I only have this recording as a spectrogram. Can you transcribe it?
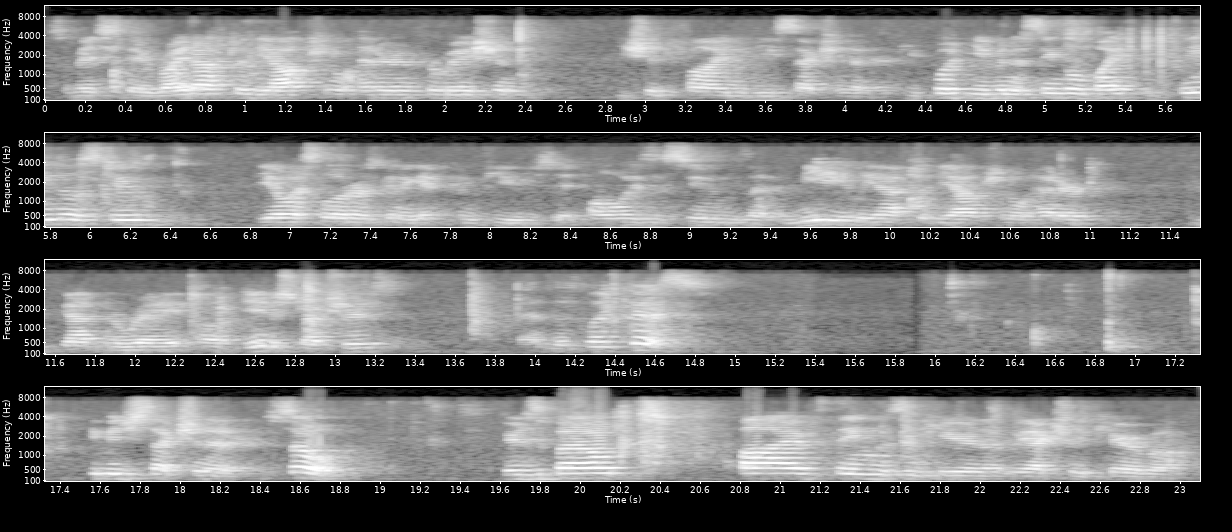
So basically, right after the optional header information, you should find the section header. If you put even a single byte between those two, the OS loader is going to get confused. It always assumes that immediately after the optional header, you've got an array of data structures that look like this. Image section header. So here's about five things in here that we actually care about.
